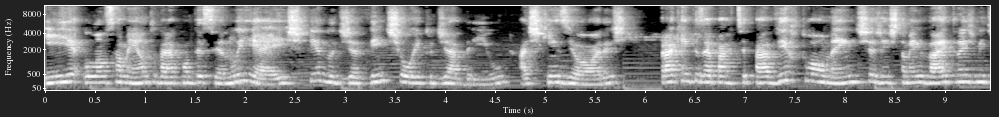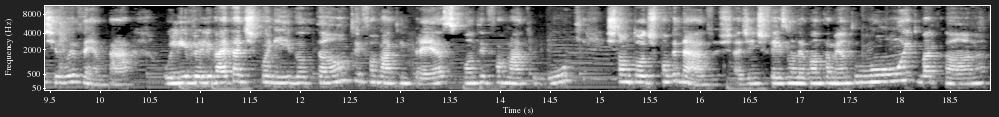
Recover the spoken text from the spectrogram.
e o lançamento vai acontecer no IESP, no dia 28 de abril, às 15 horas. Para quem quiser participar virtualmente, a gente também vai transmitir o evento, tá? O livro ele vai estar disponível tanto em formato impresso quanto em formato e-book. Estão todos convidados. A gente fez um levantamento muito bacana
